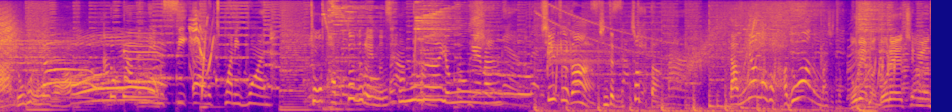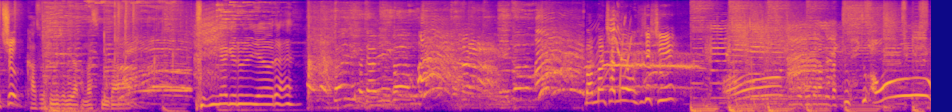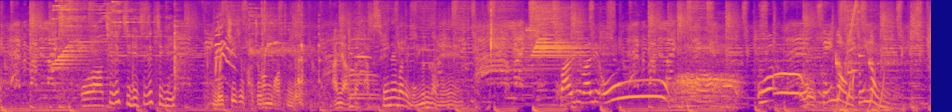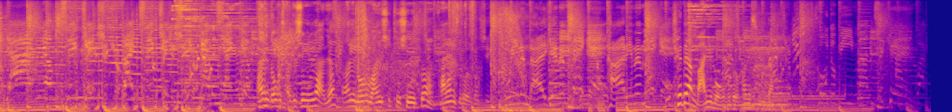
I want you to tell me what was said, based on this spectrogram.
아, 요거, 요거, 요거. 아, The name is Sierra 21. 저거 밥도 들어있는데? 어머나, 영롱해라. 치즈가 진짜 미쳤다. 남녀노소 다 좋아하는 맛이죠. 노래만 노래 춤이면 춤. 가수 김희재입니다. 반갑습니다. 풍악을 울려라 만만치 않네요, 희재 씨. 어, 정말 대단합니다. 쭉쭉, 오! 와, 치즈치기, 치즈치기. 내 치즈 가져간 것 같은데. 아니 아까 닭 세네 마리 먹는다며. 말리, 말리, 오! 우와! 오, 쏙 나오네, 쏙 나오네. 아니 너무 잘 드시는 거 아니야? 아니 너무 많이 시키시니까 당황스러워서 최대한 많이 먹어보도록 하겠습니다.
